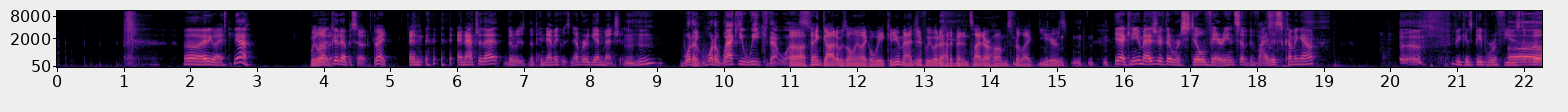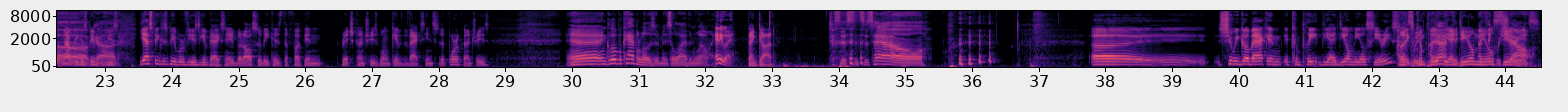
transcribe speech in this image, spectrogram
Oh, anyway, yeah, We well, love it. good episode. Great. And and after that, there was the pandemic was never again mentioned. Mm-hmm. what a what a wacky week that was. Oh, thank God it was only like a week. Can you imagine if we would have had been inside our homes for like years? Yeah, can you imagine if there were still variants of the virus coming out? Because people refused. well, not because Oh, people God. refused. Yes, because people refuse to get vaccinated, but also because the fucking rich countries won't give the vaccines to the poor countries. Uh, and global capitalism is alive and well. Anyway, Thank God. Existence is hell. uh, should we go back and complete the ideal meal series? I Let's we- complete yeah, the think- ideal meal series. shall.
